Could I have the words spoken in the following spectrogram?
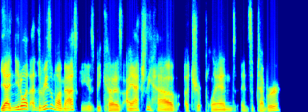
Yeah, and you know what? The reason why I'm asking is because I actually have a trip planned in September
